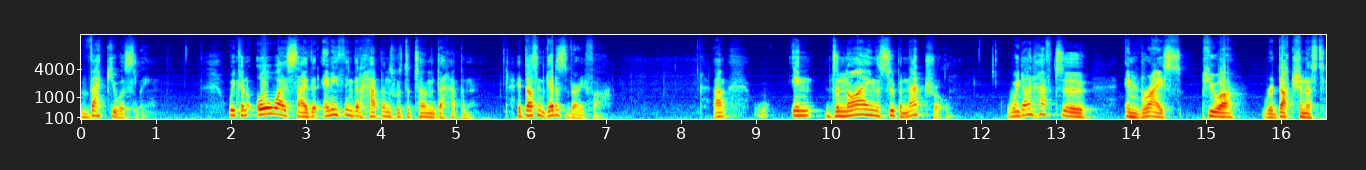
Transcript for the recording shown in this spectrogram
vacuously we can always say that anything that happens was determined to happen. It doesn't get us very far. Um, in denying the supernatural, we don't have to embrace pure reductionist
